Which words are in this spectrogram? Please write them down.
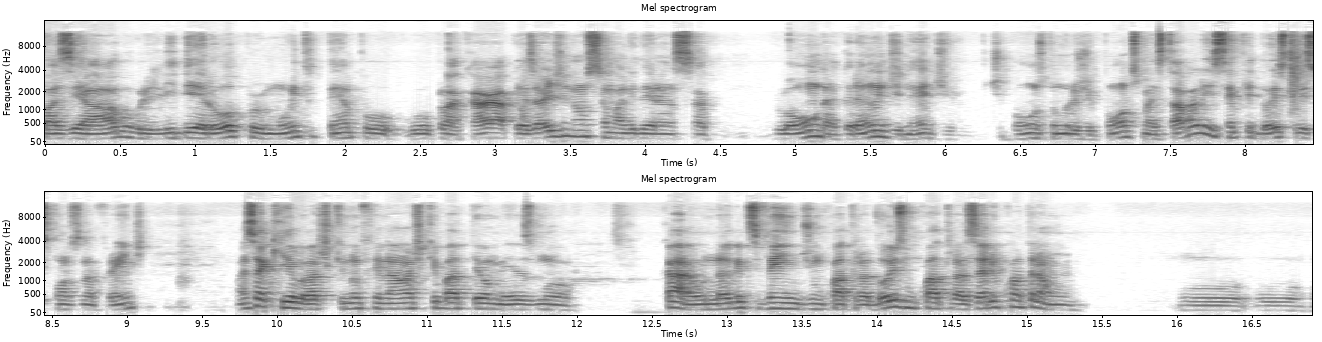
fazer algo, liderou por muito tempo o placar, apesar de não ser uma liderança longa, grande, né, de de bons números de pontos, mas estava ali sempre dois, três pontos na frente. Mas é aquilo, acho que no final acho que bateu mesmo. Cara, o Nuggets vem de um 4 a 2 um 4 a 0 e 4 a 1 O,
